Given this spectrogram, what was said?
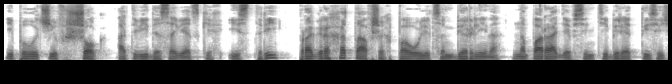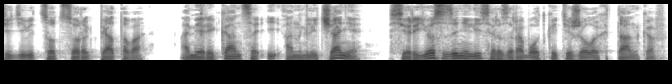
и получив шок от вида советских ИС-3, прогрохотавших по улицам Берлина на параде в сентябре 1945 американцы и англичане всерьез занялись разработкой тяжелых танков.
